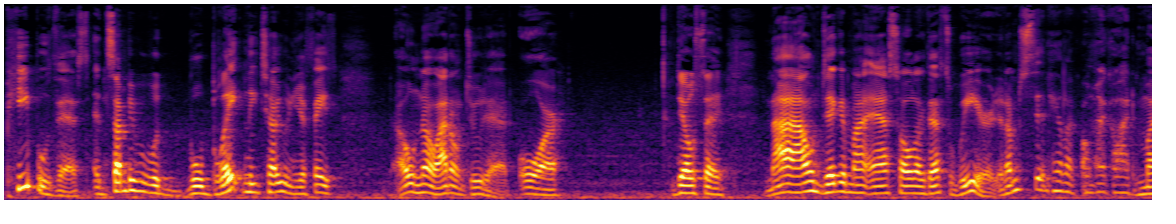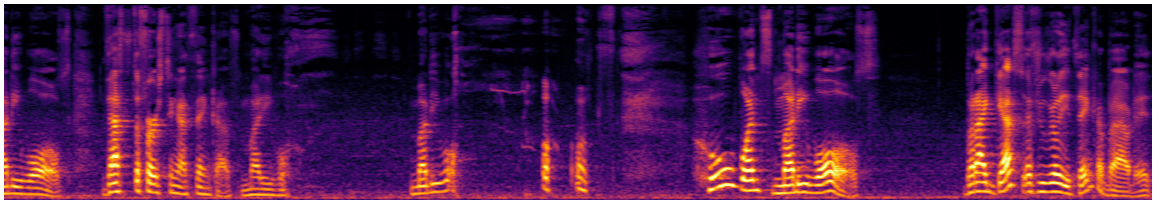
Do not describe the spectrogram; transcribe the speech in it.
people this, and some people will, will blatantly tell you in your face, oh no, I don't do that. Or they'll say, nah, I don't dig in my asshole. Like, that's weird. And I'm just sitting here like, oh my God, muddy walls. That's the first thing I think of. Muddy walls. muddy walls. Who wants muddy walls? But I guess if you really think about it,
